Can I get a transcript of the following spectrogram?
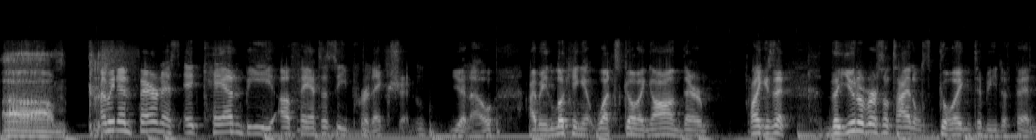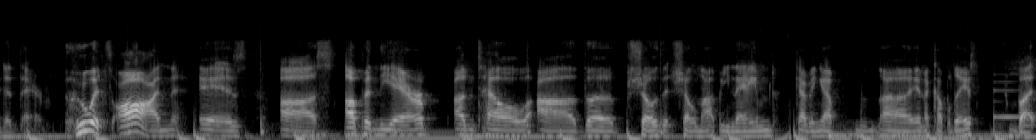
Um, I mean, in fairness, it can be a fantasy prediction. You know, I mean, looking at what's going on there, like I said, the Universal title's going to be defended there. Who it's on is uh, up in the air until uh, the show that shall not be named coming up uh, in a couple days. But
